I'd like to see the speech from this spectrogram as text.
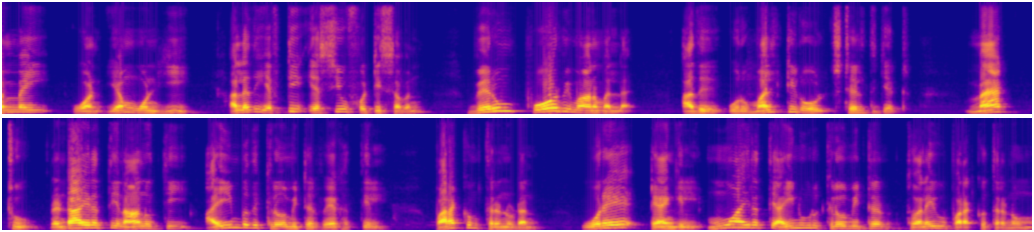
MI one M one E அல்லது எஃப்டி எஸ்யூ ஃபோர்ட்டி செவன் வெறும் போர் விமானம் அல்ல. அது ஒரு multi role stealth jet. Mach two ரெண்டாயிரத்தி நானூற்றி ஐம்பது கிலோமீட்டர் வேகத்தில் பறக்கும் திறனுடன் ஒரே டேங்கில் மூவாயிரத்தி ஐநூறு கிலோமீட்டர் தொலைவு பறக்கு திறனும்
